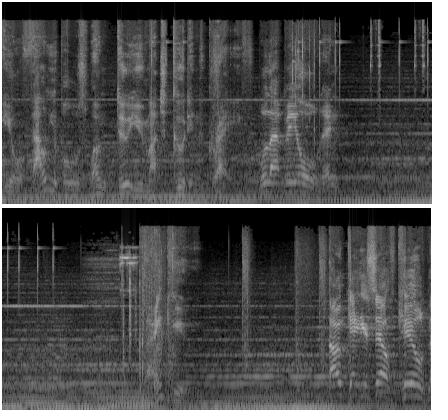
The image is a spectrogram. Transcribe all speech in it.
Your valuables won't do you much good in the grave. Will that be all then? Thank you. Don't get yourself killed. Now,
